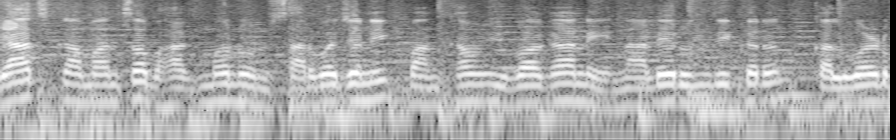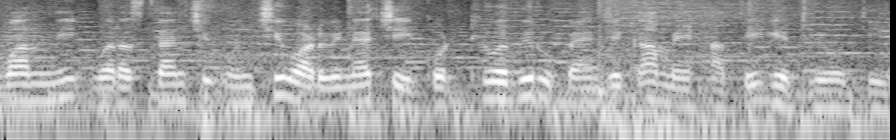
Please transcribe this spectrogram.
याच कामांचा भाग म्हणून सार्वजनिक बांधकाम विभागाने नाले रुंदीकरण कलवड बांधणी व रस्त्यांची उंची वाढविण्याची कोट्यवधी रुपयांची कामे हाती घेतली होती.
